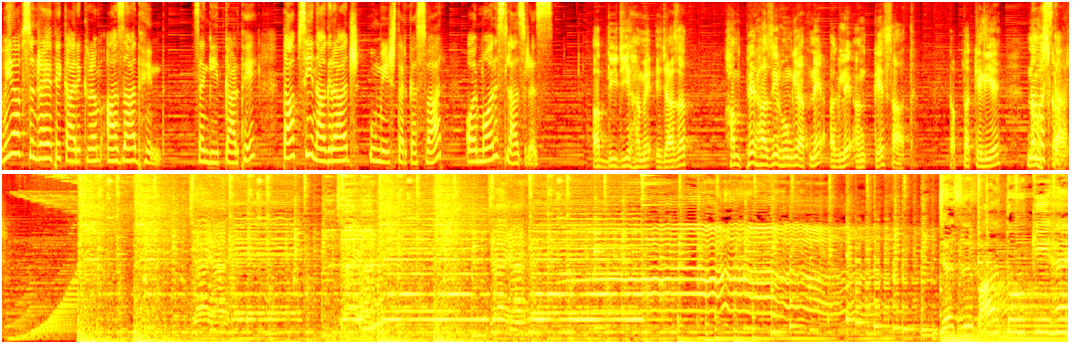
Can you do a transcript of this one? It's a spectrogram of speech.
अभी आप सुन रहे थे कार्यक्रम आज़ाद हिंद। संगीतकार थे तापसी नागराज उमेश तरकसवार और मॉरिस लाजरस। अब दीजिए हमें इजाज़त। हम फिर हाजिर होंगे अपने अगले अंक के साथ। तब तक के लिए नमस्कार, नमस्कार। जज्बातों की है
